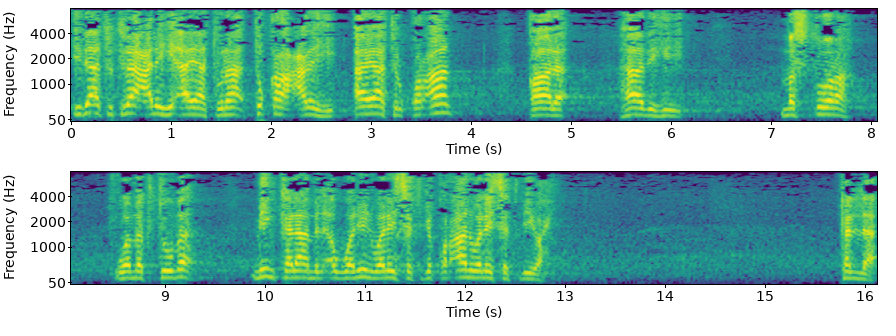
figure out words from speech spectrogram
إذا تتلى عليه آياتنا تقرأ عليه آيات القرآن قال هذه مسطورة ومكتوبة من كلام الأولين وليست بقرآن وليست بوحي. كلا.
